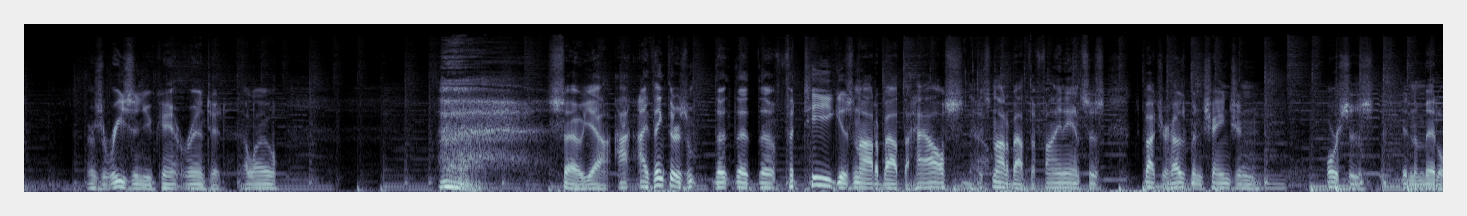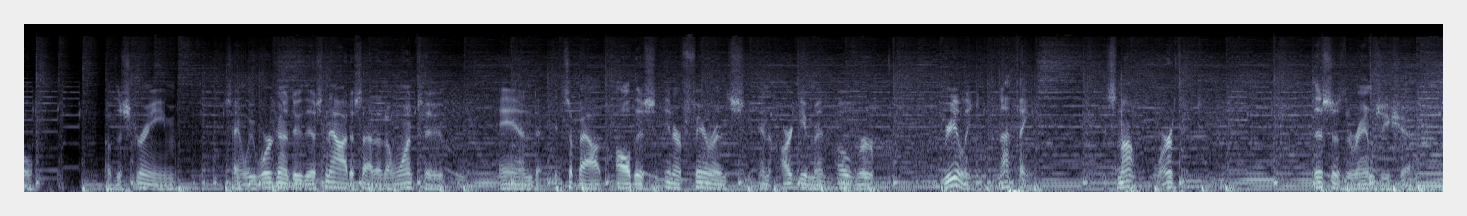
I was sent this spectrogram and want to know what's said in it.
There's a reason you can't rent it. Hello. so yeah, I, I think there's the, the the fatigue is not about the house. No. It's not about the finances. It's about your husband changing horses in the middle of the stream, saying we were going to do this. Now I decided I want to, and it's about all this interference and argument over really nothing. It's not worth it. This is the Ramsey Show.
